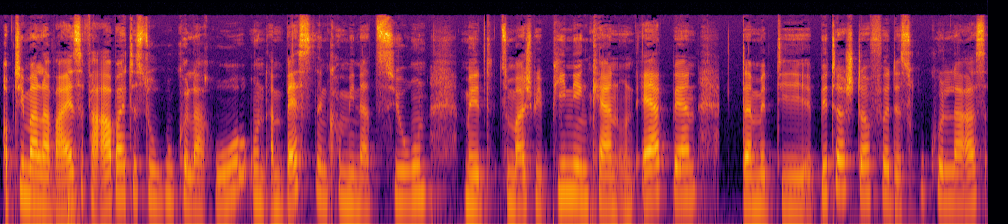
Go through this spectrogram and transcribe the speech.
Optimalerweise verarbeitest du Rucola roh und am besten in Kombination mit zum Beispiel Pinienkernen und Erdbeeren, damit die Bitterstoffe des Rucolas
